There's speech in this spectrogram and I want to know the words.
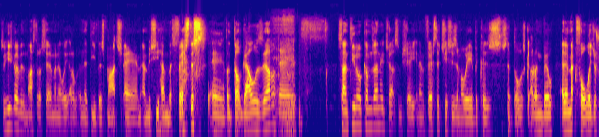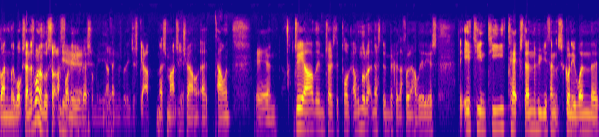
so he's going to be the master of ceremony later in the Divas match, um, and we see him with Festus. Uh, Big Doc Gal is there. Uh, Santino comes in, he chats some shit, and then Festus chases him away because Snoop Dogg's got a ring bell. And then Mick Foley just randomly walks in. It's one of those sort of funny Yeah, WrestleMania yeah. things where they just get a mismatch Yeah. of chal- uh, talent. Um, JR then tries to plug. I've not written this down because I found it hilarious. The AT and T text in who you think's going to win the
